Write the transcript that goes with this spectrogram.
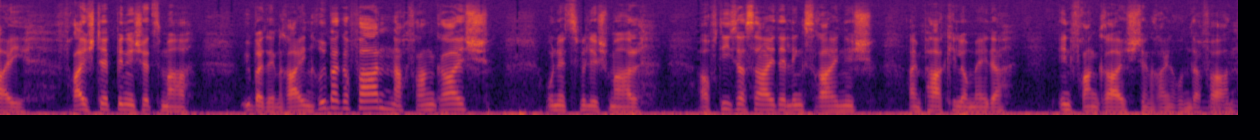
Bei Freistädt bin ich jetzt mal über den Rhein rübergefahren nach Frankreich und jetzt will ich mal auf dieser Seite linksrheinisch ein paar Kilometer in Frankreich den Rhein runterfahren.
